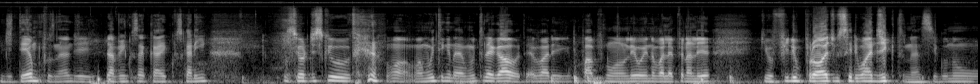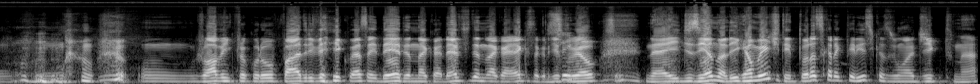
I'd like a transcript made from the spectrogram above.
de tempos, né? De, já vem com, essa, com os carinhos. O senhor disse que o. muito, muito legal, até vale. O papo não leu ainda, vale a pena ler. Que o filho pródigo seria um adicto, né? Segundo um, um, um jovem que procurou o padre e veio com essa ideia dentro da deve dentro da CAEX, acredito sim, eu. Sim. Né? E dizendo ali que realmente tem todas as características de um adicto, né?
